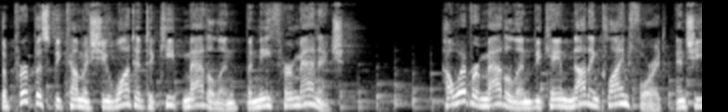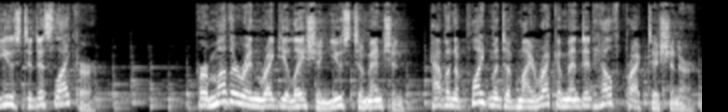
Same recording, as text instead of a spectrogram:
The purpose become as she wanted to keep Madeline beneath her manage. However Madeline became not inclined for it and she used to dislike her. Her mother in regulation used to mention, have an appointment of my recommended health practitioner.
